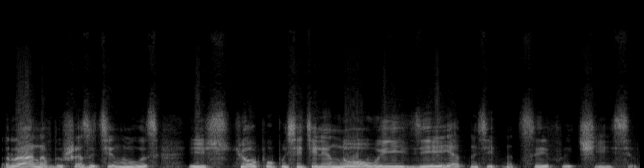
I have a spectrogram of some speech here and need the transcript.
рана в душе затянулась, и Степу посетили новые идеи относительно цифры чисел.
